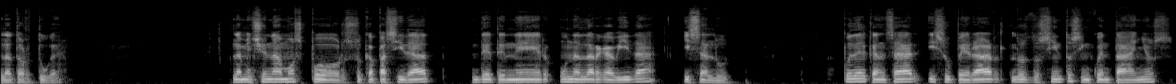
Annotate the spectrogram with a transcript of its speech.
la tortuga. La mencionamos por su capacidad de tener una larga vida y salud. Puede alcanzar y superar los 250 años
